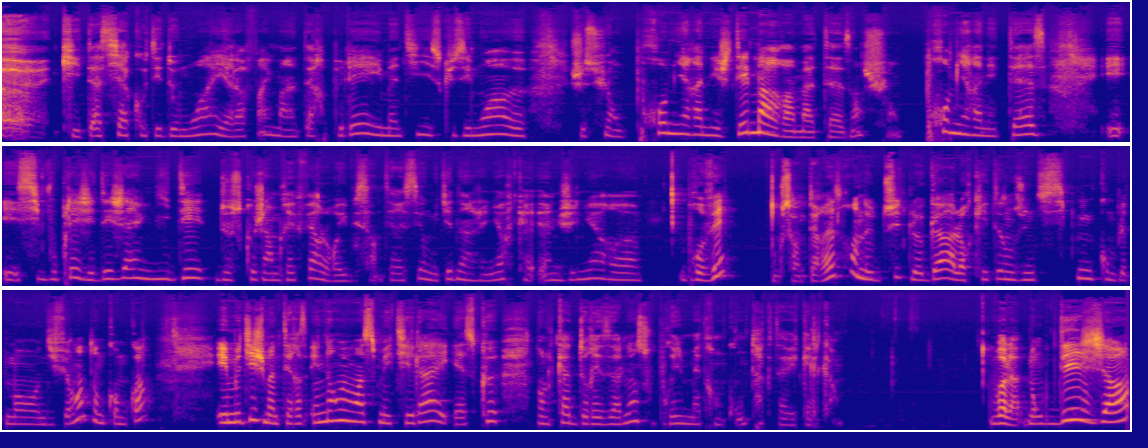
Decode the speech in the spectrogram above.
euh, qui était assis à côté de moi et à la fin il m'a interpellé et il m'a dit excusez-moi euh, je suis en première année je démarre hein, ma thèse hein, je suis en première année thèse et, et s'il vous plaît j'ai déjà une idée de ce que j'aimerais faire alors il s'intéressait au métier d'ingénieur ingénieur euh, brevet donc c'est intéressant on est tout de suite le gars alors qu'il était dans une discipline complètement différente donc comme quoi. Et il me dit je m'intéresse énormément à ce métier là et est-ce que dans le cadre de Résilience vous pourriez me mettre en contact avec quelqu'un? Voilà, donc déjà,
